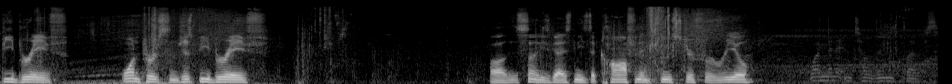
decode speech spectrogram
be brave. One person, just be brave. Oh, some of these guys needs a confidence booster for real. One minute until ring close.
